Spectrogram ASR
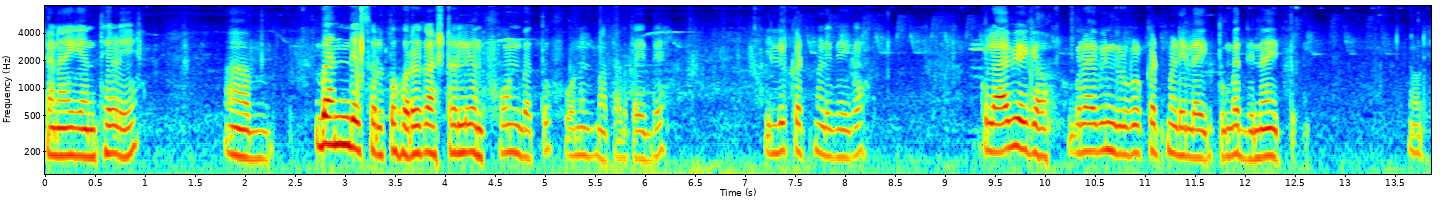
ಚೆನ್ನಾಗಿ ಅಂಥೇಳಿ ಬಂದೆ ಸ್ವಲ್ಪ ಹೊರಗೆ. ಅಷ್ಟರಲ್ಲಿ ಒಂದು ಫೋನ್ ಬಂತು. ಫೋನಲ್ಲಿ ಮಾತಾಡ್ತಾ ಇದ್ದೆ. ಇಲ್ಲಿ ಕಟ್ ಮಾಡಿದೆ ಈಗ. ಗುಲಾಬಿ ಆಗ್ಯಾವ. ಗುಲಾಬಿನ ಗಿಡಗಳು ಕಟ್ ಮಾಡಿಲ್ಲ. ಈಗ ತುಂಬ ದಿನ ಇತ್ತು ನೋಡಿ,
